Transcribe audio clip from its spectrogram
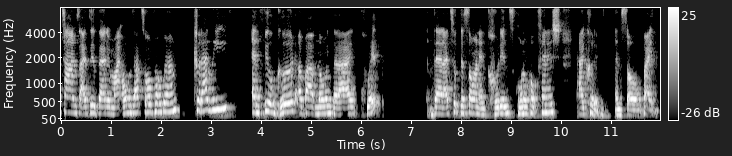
times i did that in my own doctoral program could i leave and feel good about knowing that i quit? That i took this on and couldn't quote unquote finish? I couldn't. And so by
